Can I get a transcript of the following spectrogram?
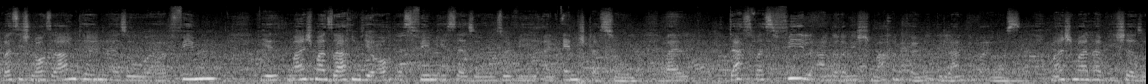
Was ich noch sagen kann, also äh, FIM, wir, manchmal sagen wir auch, dass FIM ist also so wie eine Endstation, weil das, was viele andere nicht machen können, die landen bei uns. Manchmal habe ich also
